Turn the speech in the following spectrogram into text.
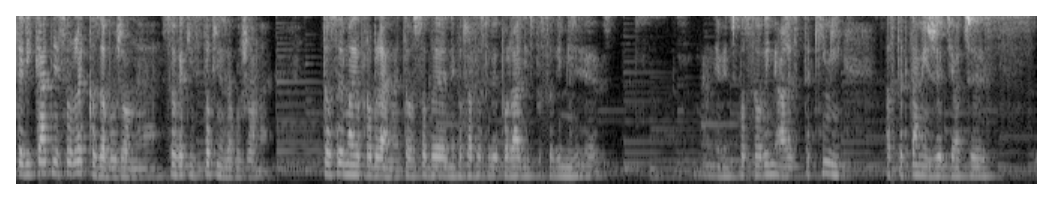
delikatnie, są lekko zaburzone, są w jakimś stopniu zaburzone. Te osoby mają problemy, te osoby nie potrafią sobie poradzić z podstawowymi, e, nie wiem czy podstawowymi, ale z takimi aspektami życia, czy z,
